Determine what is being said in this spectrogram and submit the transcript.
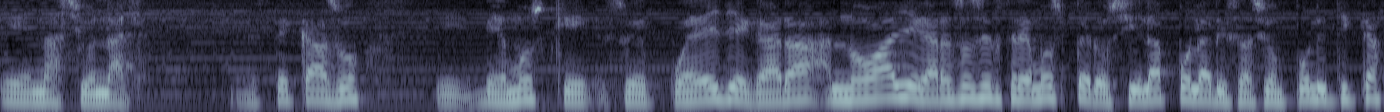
eh, nacional. En este caso, eh, vemos que se puede llegar a, no a llegar a esos extremos, pero sí la polarización política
